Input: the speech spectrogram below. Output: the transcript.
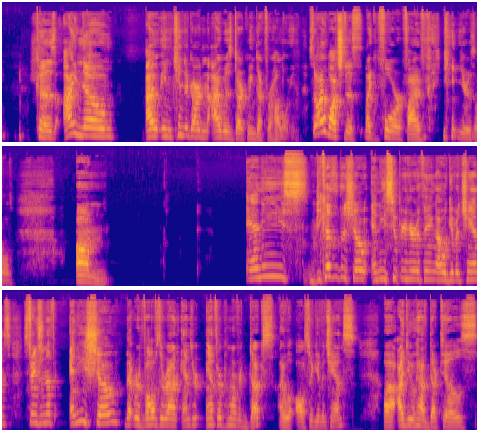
because I know I in kindergarten I was Darkwing Duck for Halloween, so I watched this like four or five years old. Um, any because of the show, any superhero thing I will give a chance. Strange enough, any show that revolves around anthrop- anthropomorphic ducks, I will also give a chance. Uh, I do have Ducktales.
